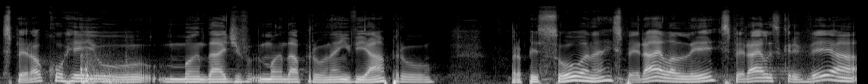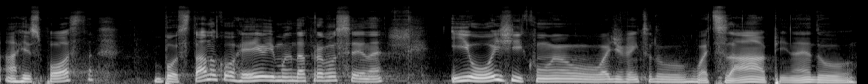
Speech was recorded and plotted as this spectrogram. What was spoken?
esperar o correio mandar de, mandar pro, né, enviar pro para pessoa, né? Esperar ela ler, esperar ela escrever a, a resposta, postar no correio e mandar para você, né? E hoje, com o advento do WhatsApp, né? Do,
